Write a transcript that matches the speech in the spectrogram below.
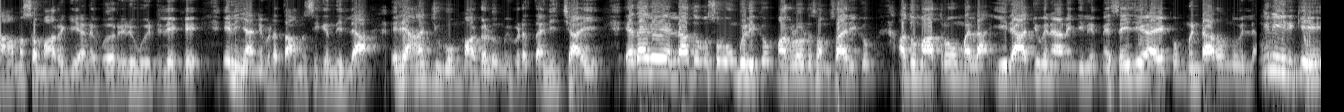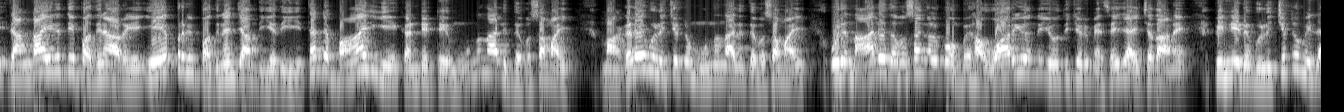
താമസം മാറുകയാണ് വേറൊരു വീട്ടിലേക്ക്. ഇനി ഞാൻ ഇവിടെ താമസിക്കുന്നില്ല. രാജുവും മകളും ഇവിടെ തനിച്ചായി. ഏതായാലും എല്ലാ ദിവസവും വിളിക്കും മകളോട് സംസാരിക്കും. അതുമാത്രവുമല്ല ഈ രാജുവിനാണെങ്കിൽ മെസ്സേജ് അയക്കും മിണ്ടാറൊന്നുമില്ല. അങ്ങനെ ഇരിക്കെ രണ്ടായിരത്തി പതിനാറ് ഏപ്രിൽ പതിനഞ്ചാം തീയതി തന്റെ ഭാര്യയെ കണ്ടിട്ട് മൂന്ന് നാല് ദിവസമായി മകളെ വിളിച്ചിട്ട് മൂന്ന് നാല് ദിവസമായി ഒരു നാല് ദിവസങ്ങൾക്ക് മുമ്പ് ഹൗവാറിയോ എന്ന് ചോദിച്ചൊരു മെസ്സേജ് അയച്ചതാണ്. പിന്നീട് വിളിച്ചിട്ടുമില്ല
